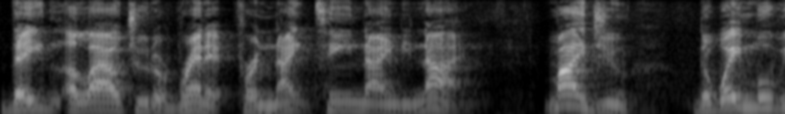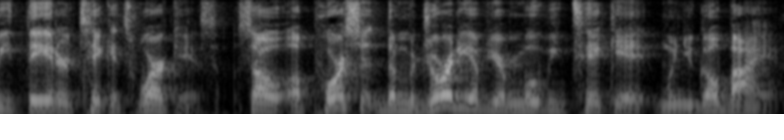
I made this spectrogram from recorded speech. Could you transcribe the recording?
they allowed you to rent it for 19.99. Mind you, the way movie theater tickets work is so a portion the majority of your movie ticket when you go buy it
